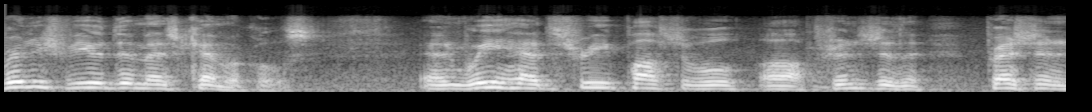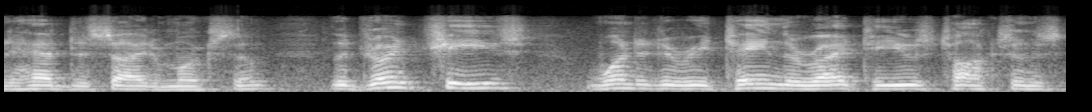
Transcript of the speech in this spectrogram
British viewed them as chemicals, and we had three possible options, and the president had to decide amongst them. The Joint Chiefs wanted to retain the right to use toxins,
